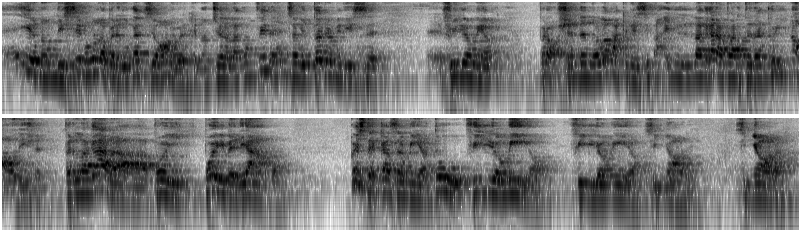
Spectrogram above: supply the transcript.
Eh, io non dissi nulla per educazione perché non c'era la confidenza, Vittorio mi disse, "Eh, figlio mio, però scendendo dalla macchina dissi, ma la gara parte da qui? No, dice, per la gara poi, poi vediamo. Questa è casa mia, tu figlio mio, figlio mio, signori, signora,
